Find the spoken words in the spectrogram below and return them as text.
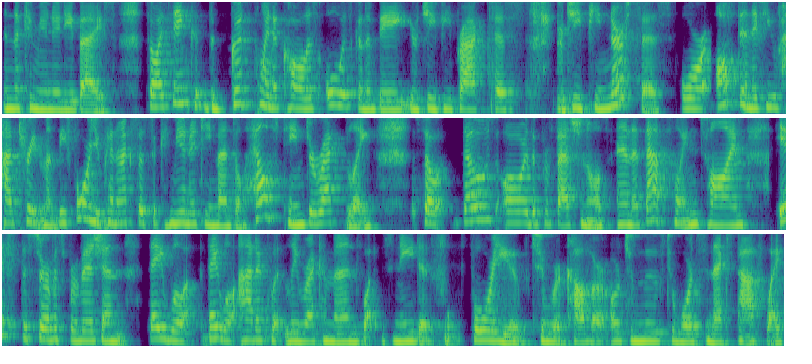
in the community base. So I think the good point of call is always going to be your GP practice, your GP nurses, or often if you've had treatment before, you can access the community mental health team directly. So those are the professionals. And at that point in time, if the service provision, they will they will adequately recommend what is needed for, for you to recover or to move towards the next pathway,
